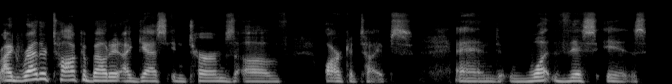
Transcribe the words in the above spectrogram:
I'd rather talk about it, I guess, in terms of archetypes and what this is,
